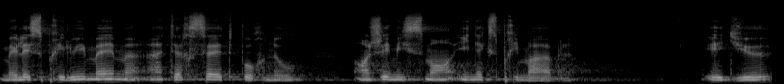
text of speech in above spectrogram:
mais l'Esprit lui-même intercède pour nous en gémissements inexprimables. Et Dieu,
